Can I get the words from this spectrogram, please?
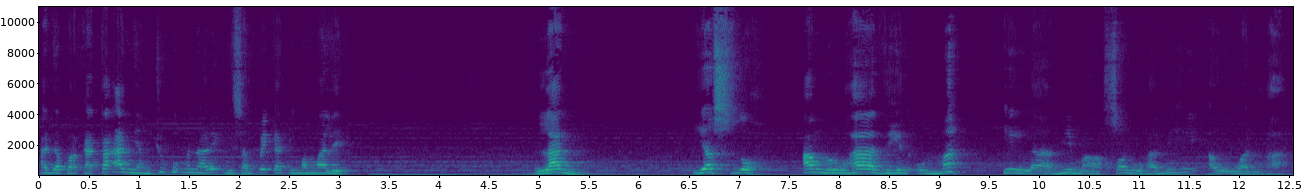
ada perkataan yang cukup menarik disampaikan Imam Malik. Lan yasluh amru hadhil ummah illa bima saluha bihi awwaluha.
